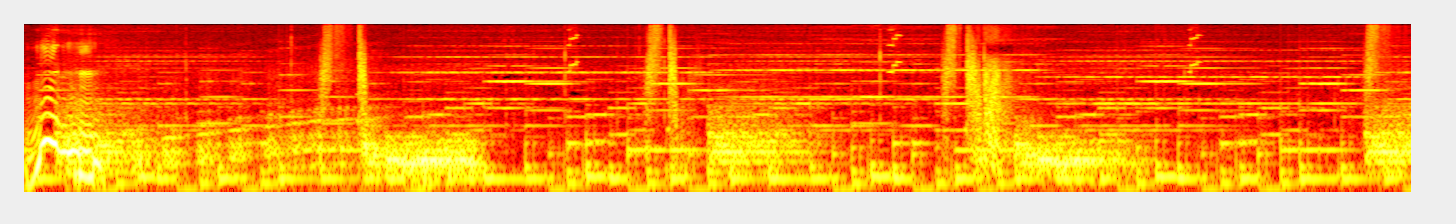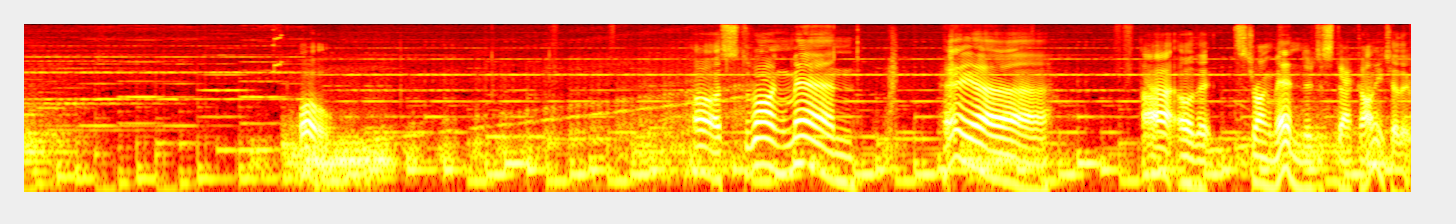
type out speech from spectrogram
Hmm. Whoa. Oh, a strong man. Hey, uh... Ah, oh, the strong men, they're just stacked on each other.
